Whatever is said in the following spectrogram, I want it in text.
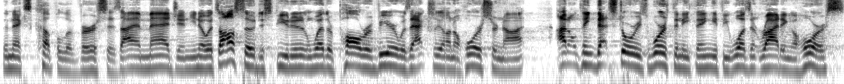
the next couple of verses. I imagine, you know, it's also disputed on whether Paul Revere was actually on a horse or not. I don't think that story's worth anything if he wasn't riding a horse.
